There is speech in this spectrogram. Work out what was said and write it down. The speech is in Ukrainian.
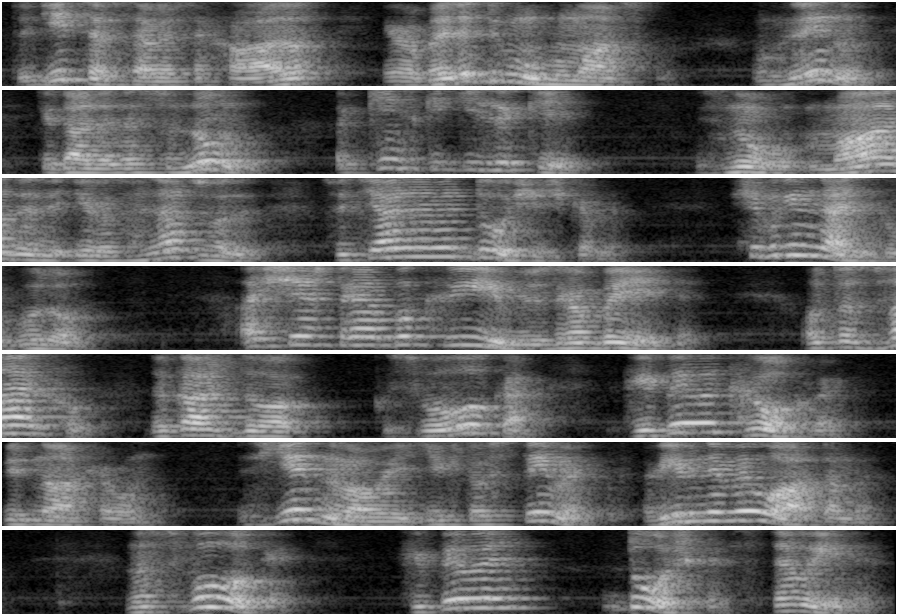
Тоді це все висихало і робили другу маску. У глину кидали на солому а кінські кізяки. Знову мазали і розгляджували спеціальними дощечками, щоб рівненько було. А ще ж треба покрівлю зробити. Ото зверху до кожного сволока кріпили крокви під нахилом, з'єднували їх товстими рівними латами. На сволоки кріпили дошки стелини.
